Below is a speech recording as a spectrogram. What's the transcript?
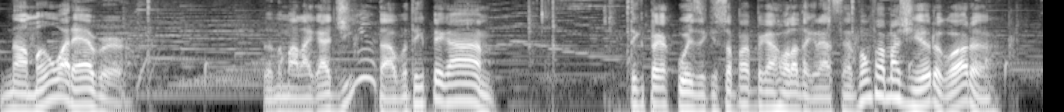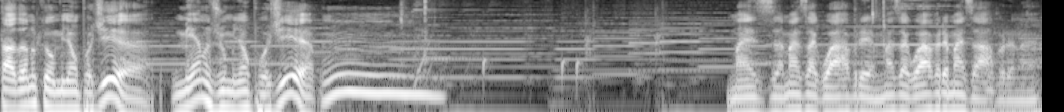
Na mão, whatever. Dando uma lagadinha. Tá, vou ter que pegar... Tem que pegar coisa aqui só pra pegar a rolada graça. Né? Vamos farmar dinheiro agora. Tá dando o que? Um milhão por dia? Menos de um milhão por dia? Hum... Mais, mais água árvore, mais água árvore é mais árvore, né?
